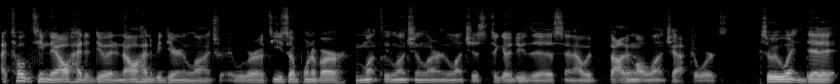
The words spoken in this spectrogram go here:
I told the team they all had to do it and all had to be during lunch. We were going to use up one of our monthly lunch and learn lunches to go do this, and I would buy them all lunch afterwards. So we went and did it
